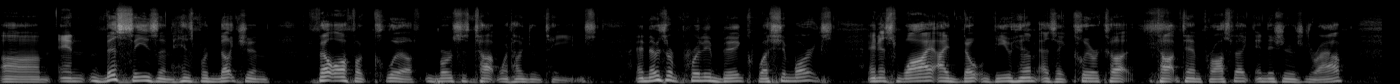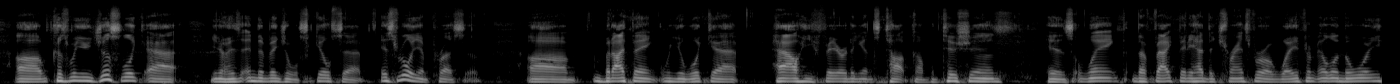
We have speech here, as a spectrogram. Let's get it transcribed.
Um, and this season, his production fell off a cliff versus top 100 teams. And those are pretty big question marks. And it's why I don't view him as a clear cut top 10 prospect in this year's draft. Because when you just look at you know his individual skill set, it's really impressive. Um, but I think when you look at how he fared against top competition, his length, the fact that he had to transfer away from Illinois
